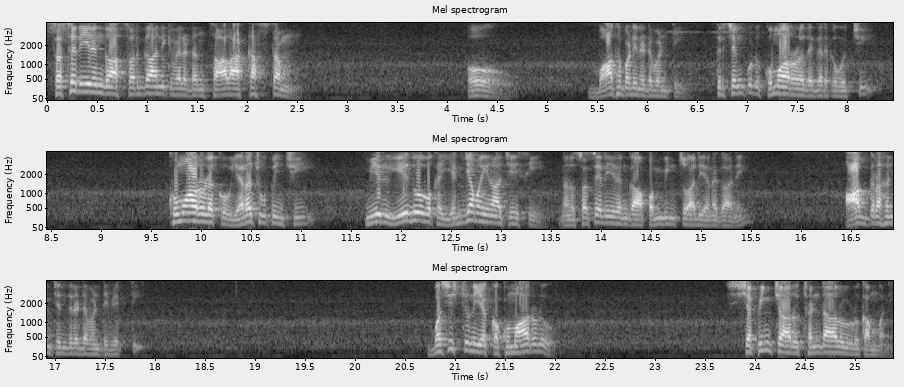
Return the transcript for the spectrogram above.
సశరీరంగా స్వర్గానికి వెళ్ళడం చాలా కష్టం. ఓ బాధపడినటువంటి త్రిశంకుడు కుమారుల దగ్గరకు వచ్చి కుమారులకు ఎర చూపించి మీరు ఏదో ఒక యజ్ఞమైనా చేసి నన్ను సశరీరంగా పంపించాలి అనగానే ఆగ్రహం చెందినటువంటి వ్యక్తి వశిష్ఠుని యొక్క కుమారుడు శపించారు చండాలుడు కమ్మని.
